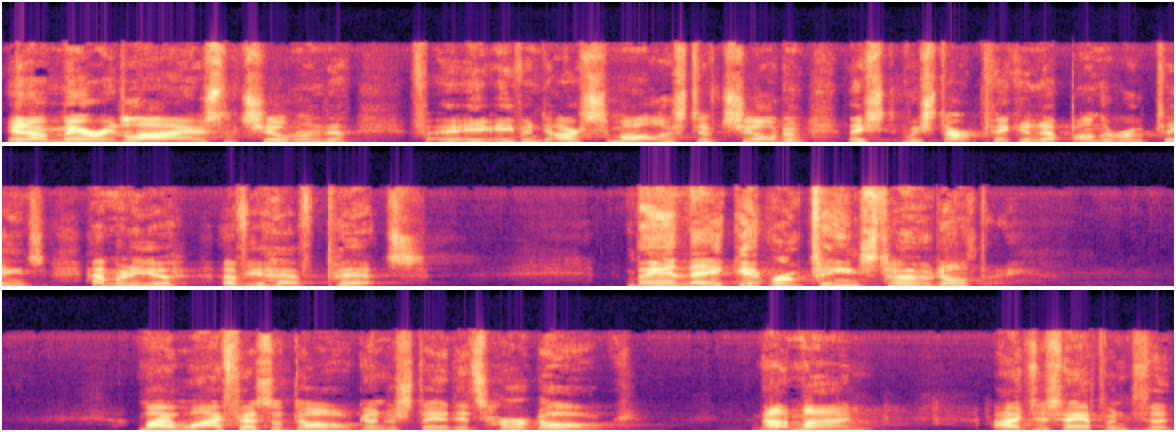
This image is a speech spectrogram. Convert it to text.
in our married lives and children, uh, uh, even our smallest of children, they, we start picking up on the routines. How many uh, of you have pets? Man, they get routines too, don't they? My wife has a dog. Understand, it's her dog, not mine. I just happen to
